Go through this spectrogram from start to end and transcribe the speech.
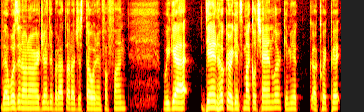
that wasn't on our agenda, but I thought I'd just throw it in for fun. We got Dan Hooker against Michael Chandler. Give me a, a quick pick.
